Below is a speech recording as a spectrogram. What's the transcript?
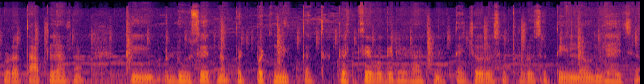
थोडा तापला ना की डोसे आहेत ना पटपट निघतात. कच्चे वगैरे राहत नाहीत. त्याच्यावर असं थोडंसं तेल लावून घ्यायचं.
